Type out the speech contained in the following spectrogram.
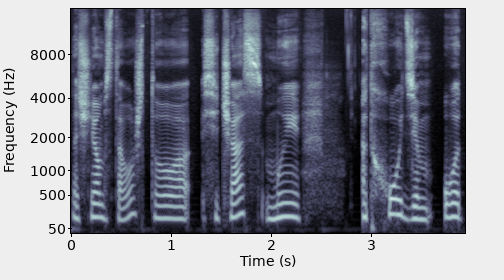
Начнем с того, что сейчас мы отходим от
